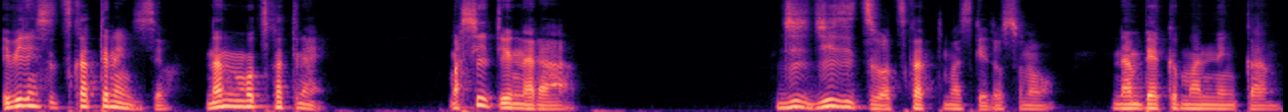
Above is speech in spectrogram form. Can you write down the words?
エビデンス使ってないんですよ。何も使ってない。まあ、強いて言うなら、事実は使ってますけど、その何百万年間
